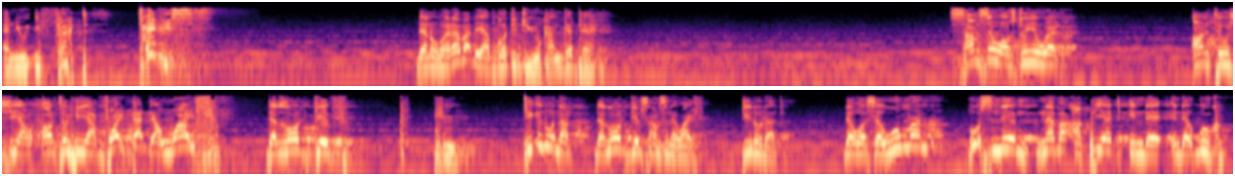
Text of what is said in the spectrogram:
and you effect changes, then wherever they have gotten to, you can get there. Samson was doing well until she until he avoided the wife the Lord gave him. Do you know that the Lord gave Samson a wife? Do you know that? There was a woman whose name never appeared in the in the book.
